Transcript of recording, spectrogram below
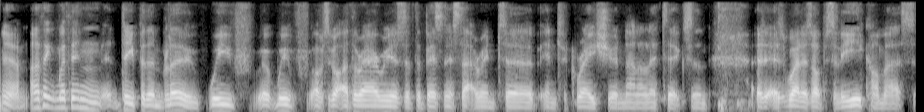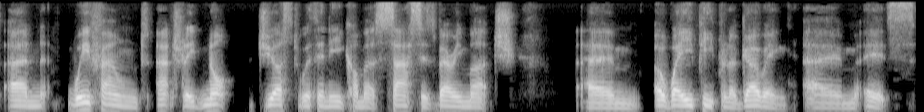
Yeah, I think within Deeper Than Blue, we've we've obviously got other areas of the business that are into integration, analytics, and as well as obviously e-commerce. And we found actually not just within e-commerce, SaaS is very much um, away people are going. Um, it's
